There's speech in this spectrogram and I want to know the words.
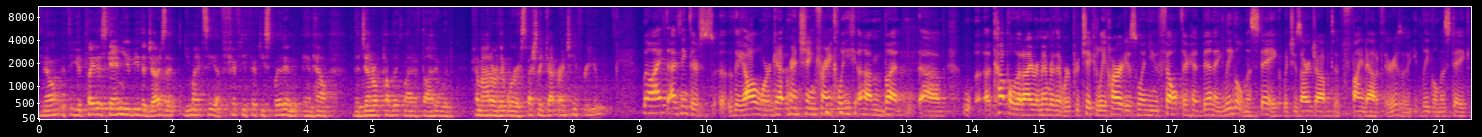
you know, if you'd play this game, you'd be the judge that you might see a 50-50 split in, in how the general public might have thought it would come out or that were especially gut-wrenching for you? Well, I, th- I, think there's, uh, they all were gut wrenching, frankly. Um, but uh, a couple that I remember that were particularly hard is when you felt there had been a legal mistake, which is our job to find out if there is a legal mistake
